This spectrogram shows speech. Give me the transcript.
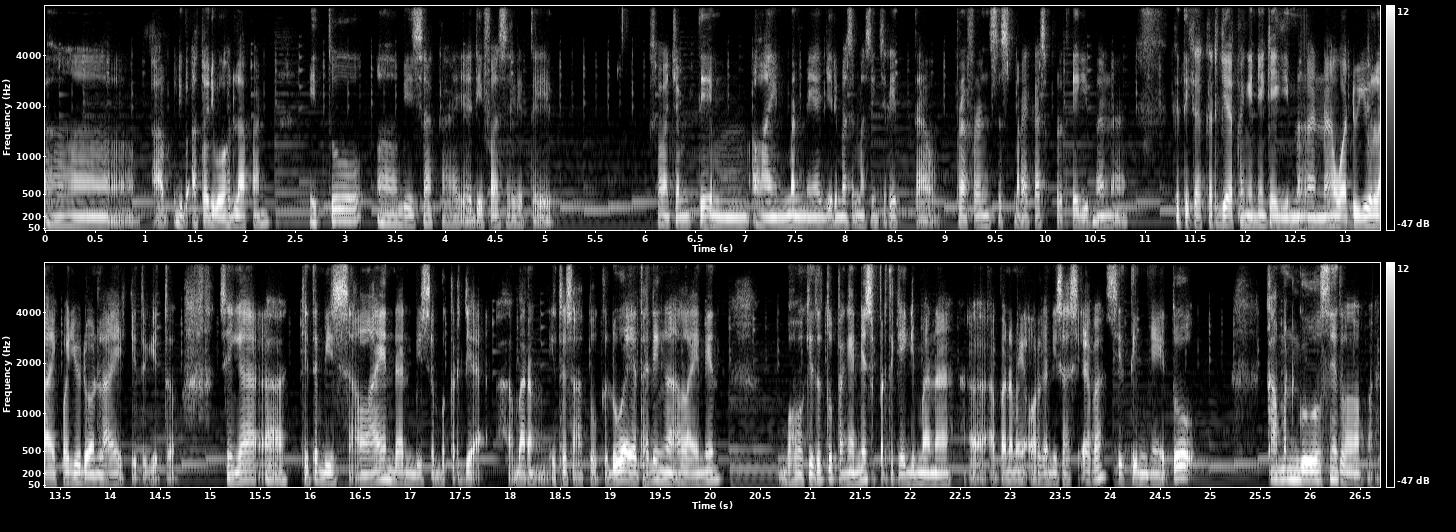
uh, atau di bawah 8 itu uh, bisa kayak di facilitate semacam tim alignment ya. Jadi masing-masing cerita preferences mereka seperti gimana. Ketika kerja pengennya kayak gimana what do you like what you don't like gitu-gitu. Sehingga uh, kita bisa align dan bisa bekerja uh, bareng. Itu satu. Kedua ya tadi nge-alignin bahwa kita tuh pengennya seperti kayak gimana. Uh, apa namanya organisasi apa si timnya itu common goalsnya itu apa?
